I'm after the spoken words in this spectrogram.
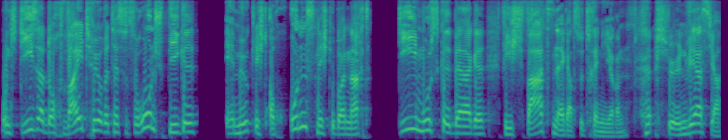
Und dieser doch weit höhere Testosteronspiegel ermöglicht auch uns nicht über Nacht die Muskelberge wie Schwarzenegger zu trainieren. Schön wär's ja.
